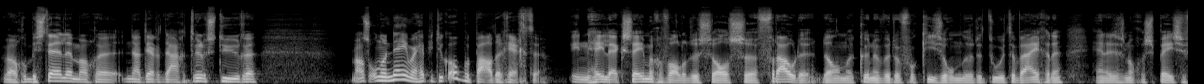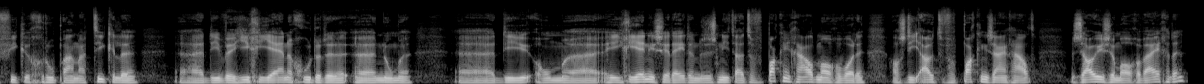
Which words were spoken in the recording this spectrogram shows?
We mogen bestellen, mogen na 30 dagen terugsturen. Maar als ondernemer heb je natuurlijk ook bepaalde rechten. In hele extreme gevallen, dus zoals uh, fraude, dan uh, kunnen we ervoor kiezen om de retour te weigeren. En er is nog een specifieke groep aan artikelen uh, die we hygiënegoederen noemen. Die om hygiënische redenen dus niet uit de verpakking gehaald mogen worden. Als die uit de verpakking zijn gehaald, zou je ze mogen weigeren.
